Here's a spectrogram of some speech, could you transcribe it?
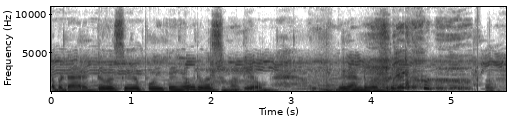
അപ്പോൾ ഡയറക്റ്റ് ബസ് പോയി കഴിഞ്ഞാൽ ഒരു ബസ് മതിയാവും. രണ്ട് ബസ്സിൽ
